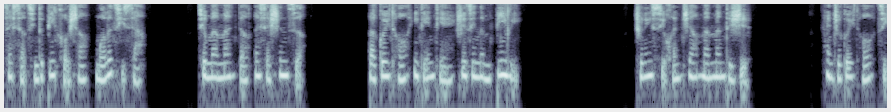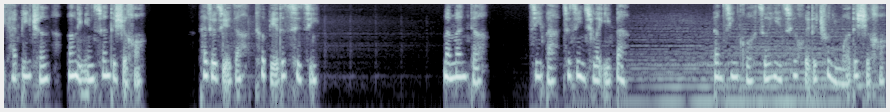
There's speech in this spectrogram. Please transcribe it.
在小琴的鼻口上磨了几下，就慢慢的弯下身子，把龟头一点点日进嫩逼里。竹林喜欢这样慢慢的日，看着龟头挤开逼唇往里面钻的时候。他就觉得特别的刺激，慢慢的，鸡巴就进去了一半。当经过昨夜摧毁的处女膜的时候，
